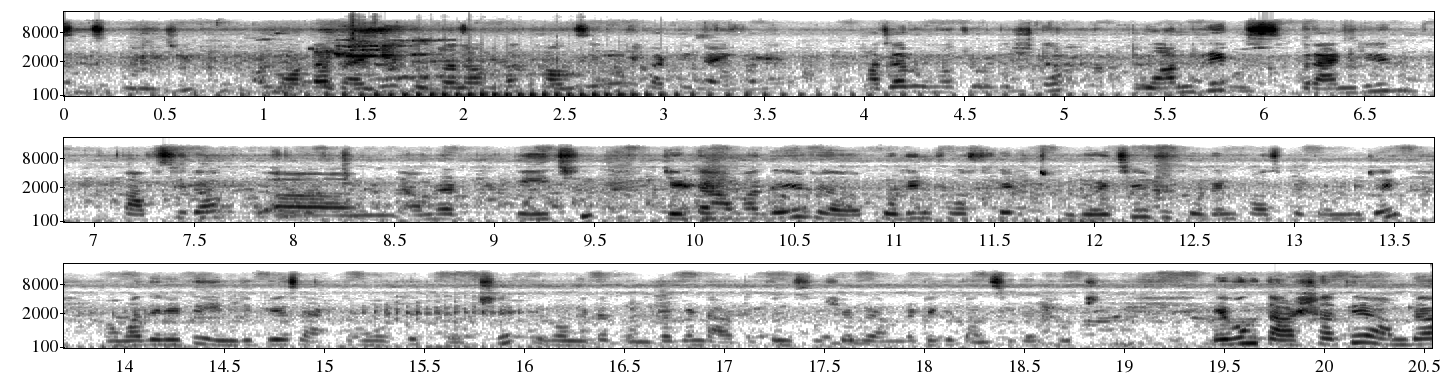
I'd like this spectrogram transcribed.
সিজ করেছি। নটা ব্যাগে টোটাল আমরা থাউজেন্ড থার্টি নাইন মানে হাজার উনচল্লিশটা ওয়ান রিক্স ব্র্যান্ডের কাপ সিরাপ আমরা পেয়েছি। যেটা আমাদের কোডেন ফসফেট রয়েছে যে কোডেন ফসফেট অনুযায়ী আমাদের এটা এনডিপিএস অ্যাক্টের মধ্যে পড়ছে এবং এটা কন্ট্রাব্যান্ড আর্টিকেলস হিসেবে আমরা এটাকে কনসিডার করছি। এবং তার সাথে আমরা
